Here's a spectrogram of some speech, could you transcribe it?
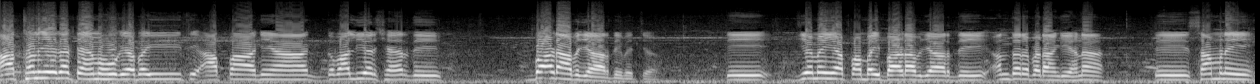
ਆਥਣ ਜੇ ਦਾ ਟਾਈਮ ਹੋ ਗਿਆ ਬਾਈ ਤੇ ਆਪਾਂ ਆ ਗਏ ਆ ਗਵਾਲੀਅਰ ਸ਼ਹਿਰ ਦੇ ਬਾੜਾ ਬਾਜ਼ਾਰ ਦੇ ਵਿੱਚ ਤੇ ਜਿਵੇਂ ਹੀ ਆਪਾਂ ਬਾਈ ਬਾੜਾ ਬਾਜ਼ਾਰ ਦੇ ਅੰਦਰ ਵੜਾਂਗੇ, ਹਨਾ, ਤੇ ਸਾਹਮਣੇ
